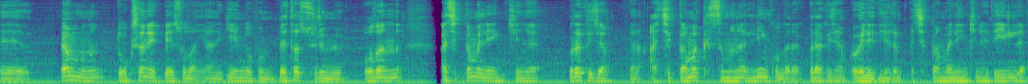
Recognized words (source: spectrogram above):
e, ben bunun 90 FPS olan yani GameLoop'un beta sürümü olanını açıklama linkine bırakacağım. Yani açıklama kısmına link olarak bırakacağım. Öyle diyelim. Açıklama linkine değil de.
